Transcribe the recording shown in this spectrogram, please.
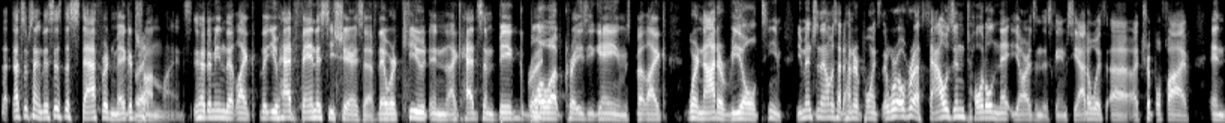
that- that's what I'm saying. This is the Stafford Megatron Lions. You know what I mean? That like that you had fantasy shares of. They were cute and like had some big Right. blow up crazy games, but like we're not a real team. You mentioned they almost had 100 points. There were over a thousand total net yards in this game. Seattle with uh, a triple five and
